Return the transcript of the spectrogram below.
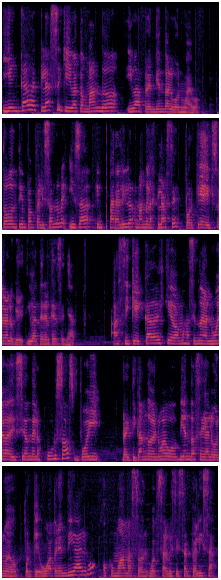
y en cada clase que iba tomando iba aprendiendo algo nuevo. Todo el tiempo actualizándome y ya en paralelo armando las clases porque eso era lo que iba a tener que enseñar. Así que cada vez que vamos haciendo una nueva edición de los cursos voy practicando de nuevo, viendo hay algo nuevo, porque o aprendí algo o como Amazon Web Services se actualiza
